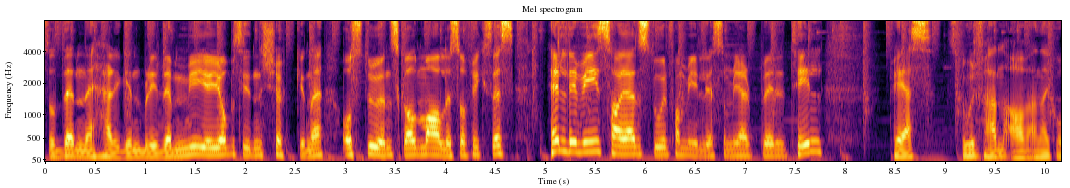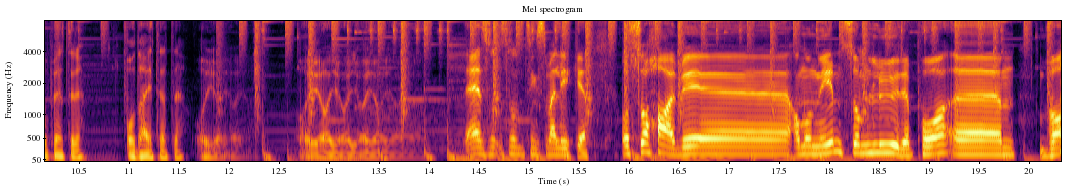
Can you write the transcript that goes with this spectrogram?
Så denne helgen blir det mye jobb siden kjøkkenet og stuen skal males og fikses. Heldigvis har jeg en stor familie som hjelper til. PS. Stor fan av NRK P3. Og deg, Tete. Oi, oi. Oi, oi, oi, oi, oi, oi. Det er så, sånne ting som jeg liker. Og så har vi eh, Anonym, som lurer på eh, hva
